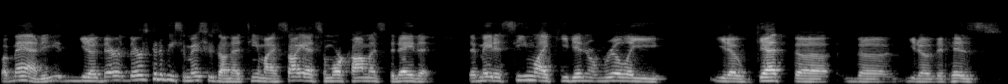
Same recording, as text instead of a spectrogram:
But man, he, you know, there there's going to be some issues on that team. I saw you had some more comments today that that made it seem like he didn't really, you know, get the the you know that his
